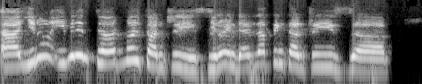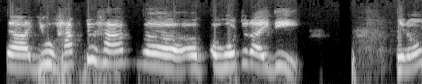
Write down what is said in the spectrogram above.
Uh, you know, even in third world countries, you know, in developing countries, uh, uh, you have to have uh, a voter ID. You know,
